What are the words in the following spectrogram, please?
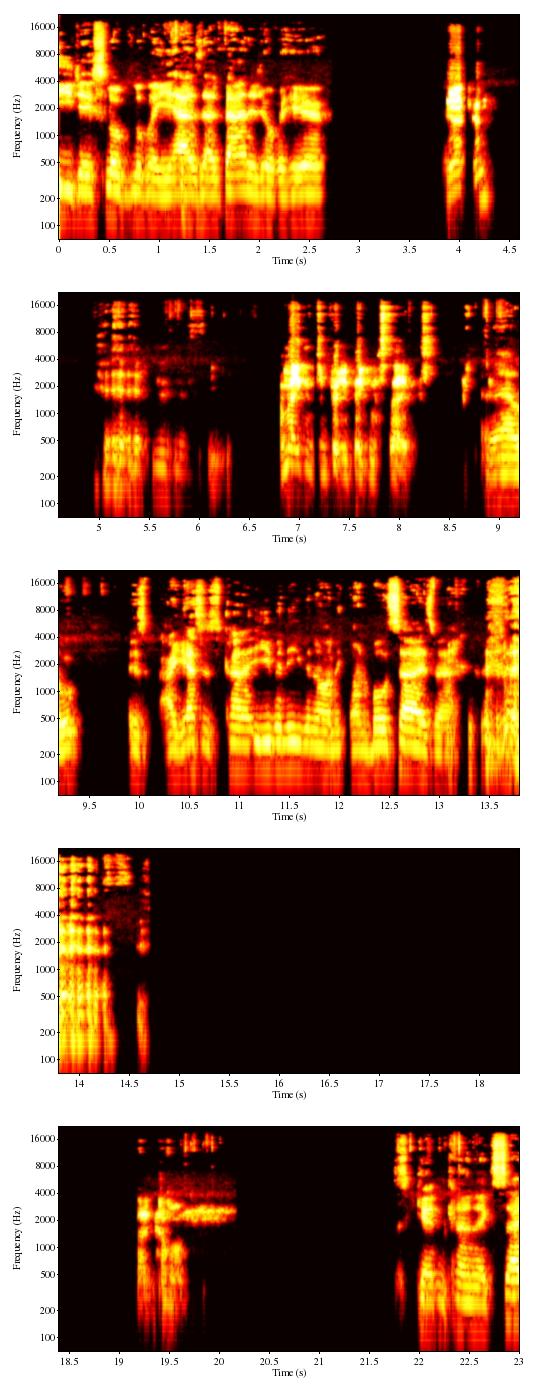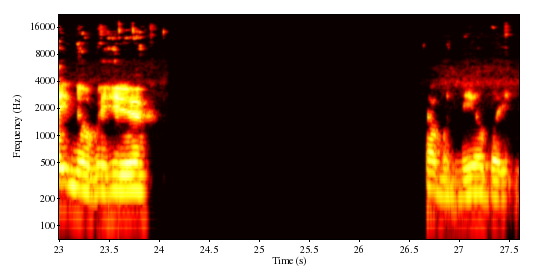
DJ Slope look like he has the advantage over here. you reckon? I'm making some pretty big mistakes. well, it's, I guess it's kind of even, even on on both sides, man. Like, come on. it's getting kind of exciting over here. Come on, nail biting.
